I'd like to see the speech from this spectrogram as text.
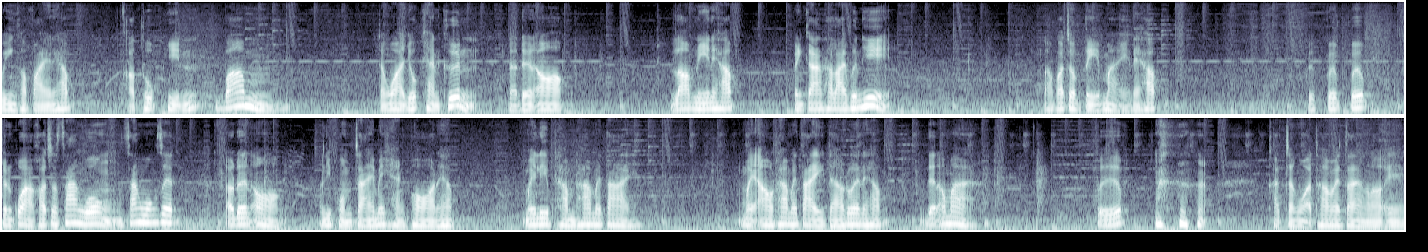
วิ่งเข้าไปนะครับเขาทุบหินบั้มจังหวะยกแขนขึ้นเดี๋ยวเดินออกรอบนี้นะครับ เป็นการทลายพื้นที่ เราก็โจมตีใหม่นะครับปึ๊บปึ๊บปึ๊บจนกว่าเขาจะสร้างวงสร้างวงเสร็จ เราเดินออก อันนี้ผมใจไม่แข็งพอนะครับ ไม่รีบทำท่าไม่ตาย ไม่เอาท่าไม่ตายอีกแล้วด้วยนะครับ เดินออกมาปึ๊บขัดจังหวะท่าไม่ตายของเราเอง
